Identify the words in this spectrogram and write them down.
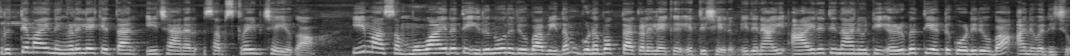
കൃത്യമായി നിങ്ങളിലേക്ക് എത്താൻ ഈ ചാനൽ സബ്സ്ക്രൈബ് ചെയ്യുക. ഈ മാസം മൂവായിരത്തി ഇരുന്നൂറ് രൂപ വീതം ഗുണഭോക്താക്കളിലേക്ക് എത്തിച്ചേരും. ഇതിനായി ആയിരത്തി നാനൂറ്റി എഴുപത്തിയെട്ട് കോടി രൂപ അനുവദിച്ചു.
